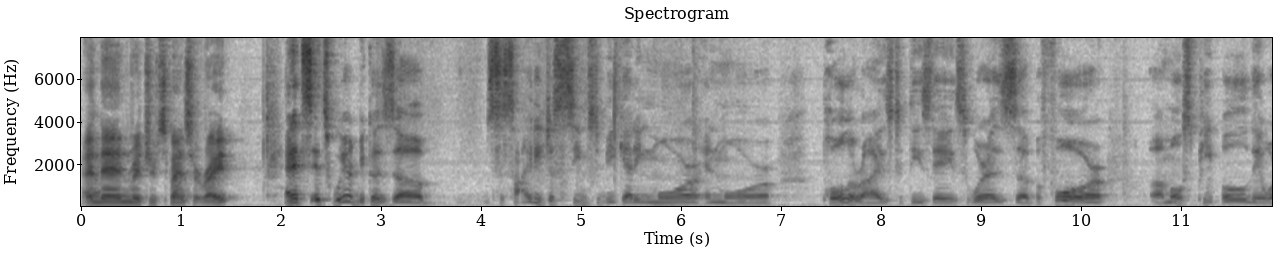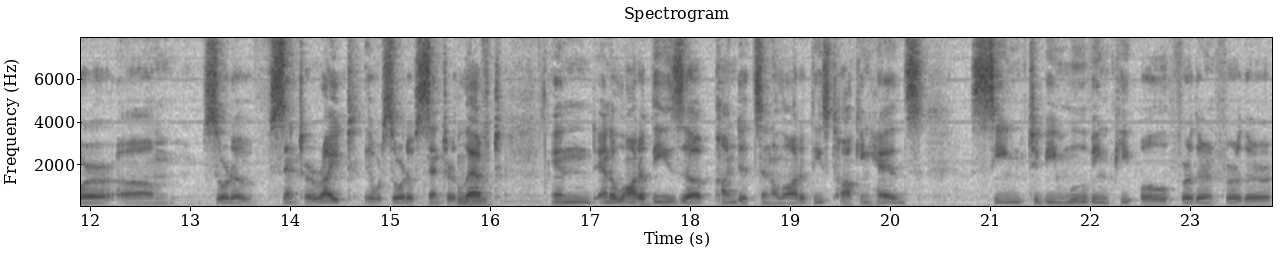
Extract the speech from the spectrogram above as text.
and then Richard Spencer, right? And it's it's weird because uh, society just seems to be getting more and more polarized these days. Whereas uh, before, uh, most people they were um, sort of center right, they were sort of center left, and and a lot of these uh, pundits and a lot of these talking heads seem to be moving people further and further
